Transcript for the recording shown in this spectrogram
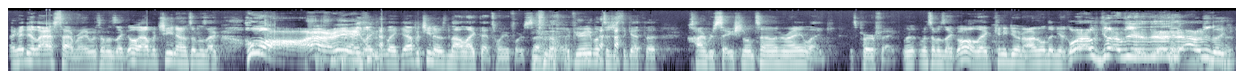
Like I did last time, right? When someone's like, "Oh, Al Pacino," and someone's like, "Hooah!" hey," like like Al Pacino is not like that twenty four seven. Right? If you're able to just to get the conversational tone, right? Like it's perfect. When, when someone's like, "Oh, like can you do an Arnold?" and you're like, "Well, like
